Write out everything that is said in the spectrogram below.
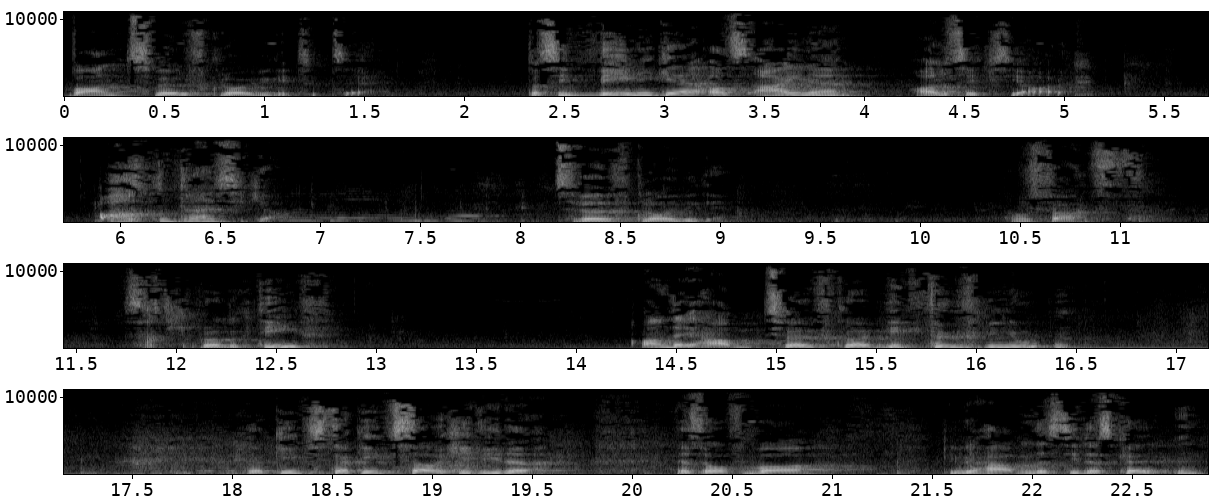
waren zwölf Gläubige zu zählen. Das sind weniger als eine alle sechs Jahre. 38 Jahre. Zwölf Gläubige. Man muss sagen, das ist richtig produktiv. Andere haben zwölf Gläubige in fünf Minuten. Da gibt's, da gibt's solche, die da, das offenbar, die behaupten, dass sie das könnten.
